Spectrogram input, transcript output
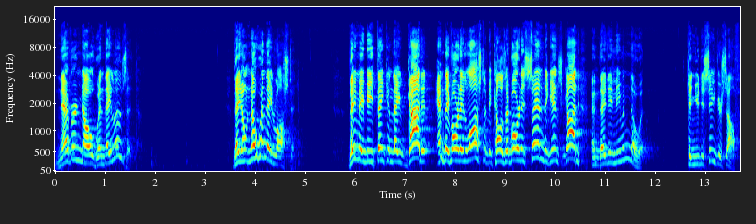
never know when they lose it. They don't know when they lost it. They may be thinking they've got it and they've already lost it because they've already sinned against God and they didn't even know it. Can you deceive yourself?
